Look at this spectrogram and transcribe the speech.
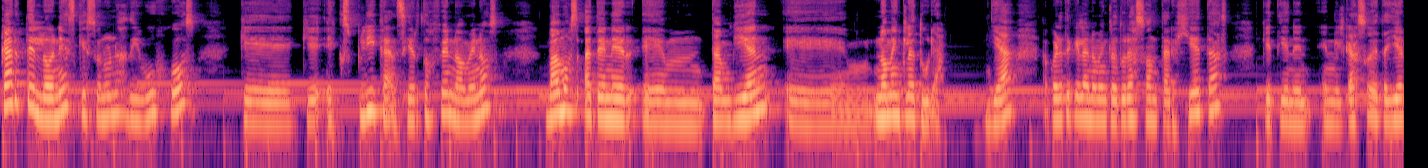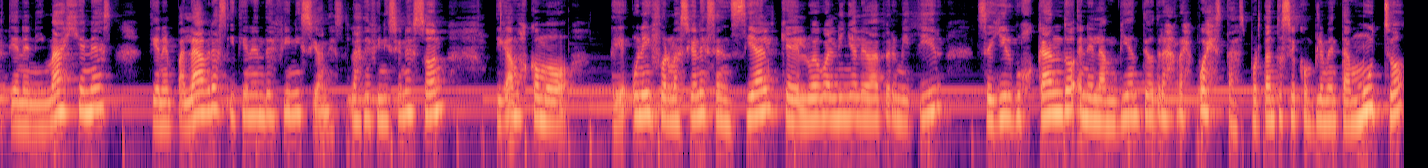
cartelones, que son unos dibujos que, explican ciertos fenómenos, vamos a tener em, también em, nomenclatura. ¿Ya? Acuérdate que la nomenclatura son tarjetas que tienen, en el caso de taller, tienen imágenes, tienen palabras y tienen definiciones. Las definiciones son, digamos, como eh, una información esencial que luego al niño le va a permitir seguir buscando en el ambiente otras respuestas. Por tanto, se complementa mucho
